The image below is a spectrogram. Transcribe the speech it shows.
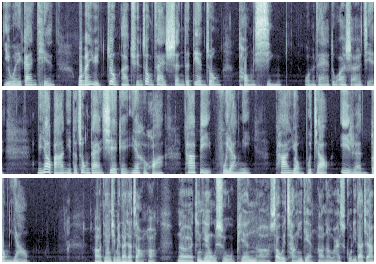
以为甘甜。我们与众啊群众在神的殿中同行。我们再来读二十二节。你要把你的重担卸给耶和华，他必抚养你，他永不叫一人动摇。好，弟兄姐妹，大家早啊！那今天五十五篇啊，稍微长一点啊，那我还是鼓励大家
